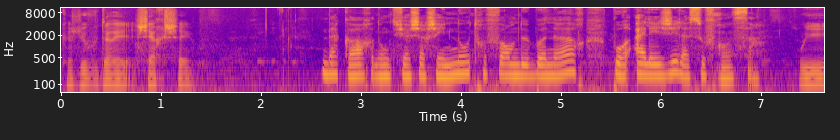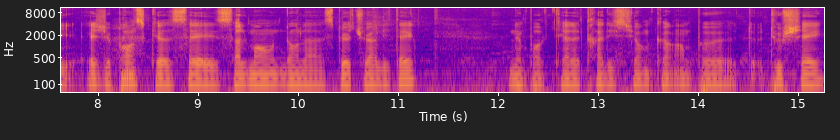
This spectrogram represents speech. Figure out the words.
que je voudrais chercher. D'accord, donc tu as cherché une autre forme de bonheur pour alléger la souffrance. Oui, et je pense que c'est seulement dans la spiritualité n'importe quelle tradition qu'on peut toucher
